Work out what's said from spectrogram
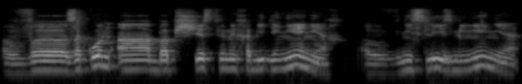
В закон об общественных объединениях внесли изменения,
